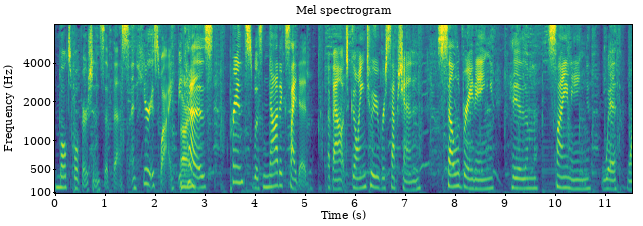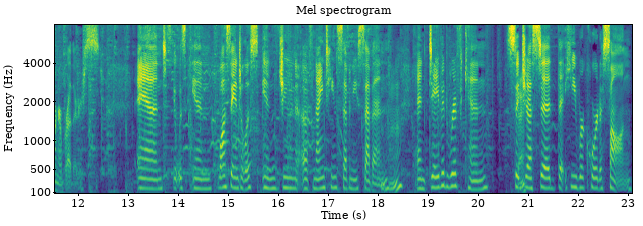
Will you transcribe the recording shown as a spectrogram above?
multiple versions of this. And here is why because Prince was not excited about going to a reception celebrating him signing with Warner Brothers. And it was in Los Angeles in June of 1977. Mm-hmm. And David Rivkin suggested that he record a song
